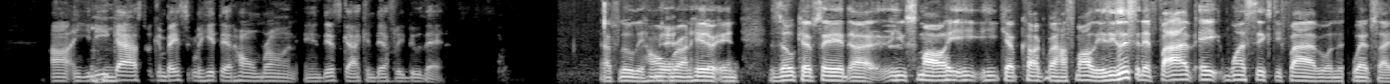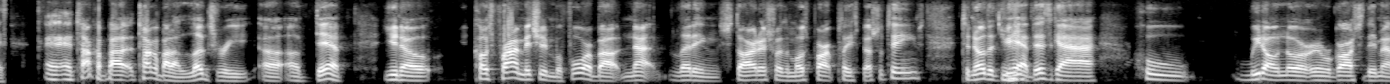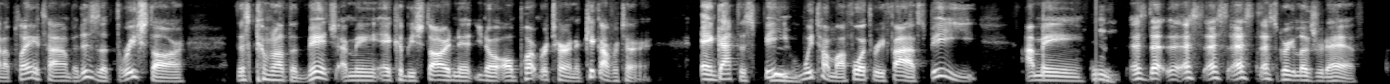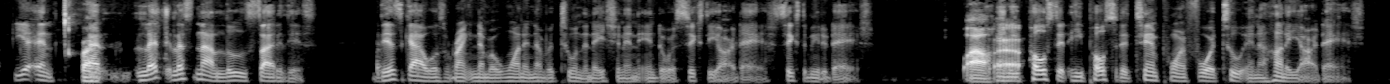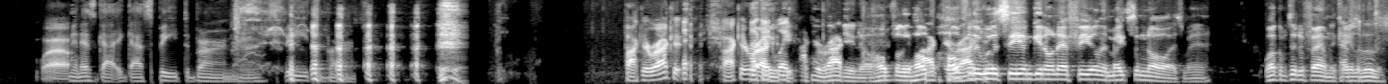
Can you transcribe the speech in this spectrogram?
uh, and you need mm-hmm. guys who can basically hit that home run. And this guy can definitely do that. Absolutely, home yeah. run hitter. And Zoe kept saying uh, he's small. He he kept talking about how small he is. He's listed at 5'8", 165 on the website. And, and talk about talk about a luxury uh, of depth. You know, Coach Prime mentioned before about not letting starters, for the most part, play special teams. To know that you mm-hmm. have this guy who we don't know in regards to the amount of playing time, but this is a three star that's coming off the bench. I mean, it could be starting at you know on punt return and kickoff return and got the speed. Mm. We talking about four three five speed. I mean, mm. that's that that's that's that's that's great luxury to have. Yeah, and, right. and let let's not lose sight of this. This guy was ranked number one and number two in the nation in the indoor sixty yard dash, sixty meter dash. Wow! And wow. he posted he posted a ten point four two in a hundred yard dash. Wow! And that's got it got speed to burn, man. Speed to burn. Pocket rocket, pocket rocket. Pocket rocket. You know, hopefully, ho- hopefully rocket. we'll see him get on that field and make some noise, man. Welcome to the family, Caleb. Absolutely.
